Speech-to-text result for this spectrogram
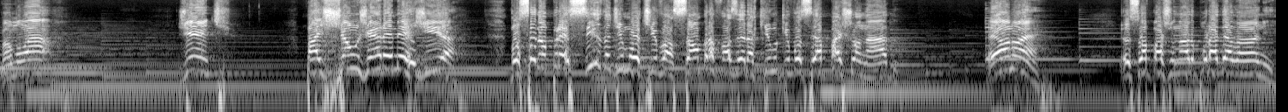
Vamos lá. Gente, Paixão gera energia. Você não precisa de motivação para fazer aquilo que você é apaixonado. É ou não é? Eu sou apaixonado por Adelane.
